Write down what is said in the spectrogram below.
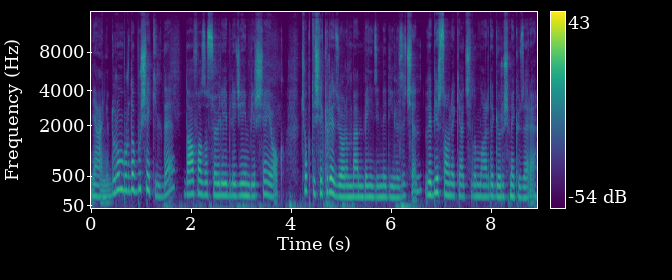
Yani durum burada bu şekilde. Daha fazla söyleyebileceğim bir şey yok. Çok teşekkür ediyorum ben beni dinlediğiniz için ve bir sonraki açılımlarda görüşmek üzere.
